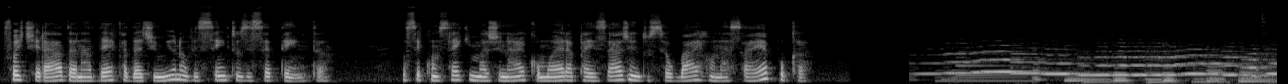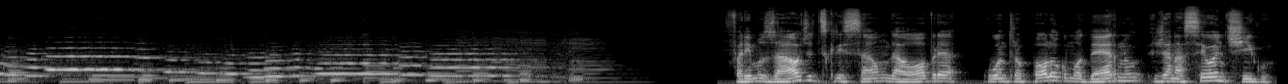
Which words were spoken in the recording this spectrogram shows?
foi tirada na década de 1970. Você consegue imaginar como era a paisagem do seu bairro nessa época? Faremos a audiodescrição da obra O Antropólogo Moderno Já Nasceu Antigo,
